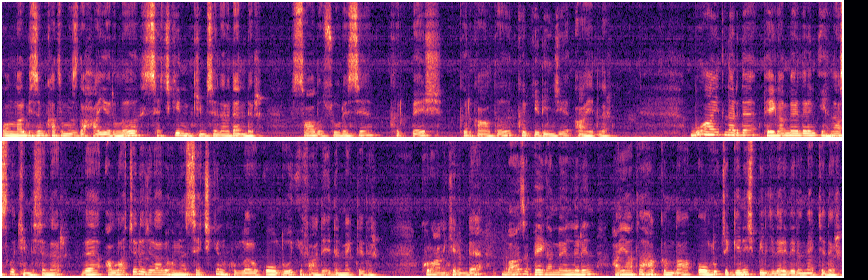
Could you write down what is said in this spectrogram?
onlar bizim katımızda hayırlı, seçkin kimselerdendir. Sad suresi 45, 46, 47. ayetler. Bu ayetlerde peygamberlerin ihlaslı kimseler ve Allah Celle Celaluhu'nun seçkin kulları olduğu ifade edilmektedir. Kur'an-ı Kerim'de bazı peygamberlerin hayatı hakkında oldukça geniş bilgiler verilmektedir.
